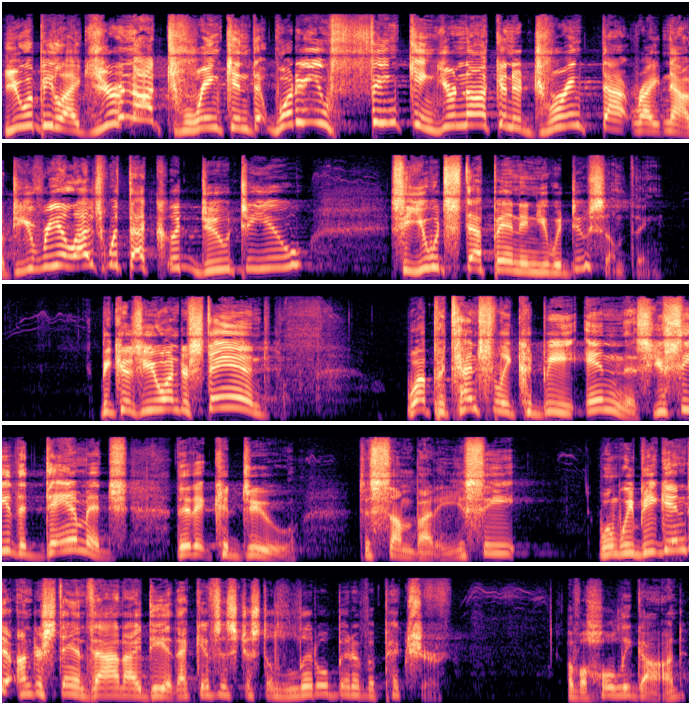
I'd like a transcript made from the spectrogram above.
you would be like, You're not drinking that. What are you thinking? You're not going to drink that right now. Do you realize what that could do to you? See, you would step in and you would do something because you understand what potentially could be in this. You see the damage that it could do to somebody. You see, when we begin to understand that idea, that gives us just a little bit of a picture of a holy God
